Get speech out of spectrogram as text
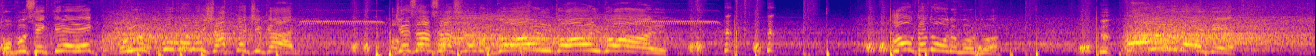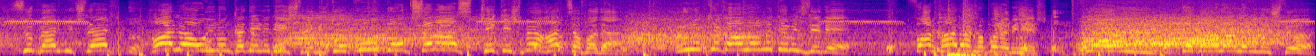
Topu sektirerek oyun bu golü şapka çıkar. Ceza sahasına do- gol gol gol. Alta doğru vurdu. Bağları geldi. Süper güçler hala oyunun kaderini değiştirebilir. Topu 90 az. Çekişme had safhada. Örümcek ağlarını temizledi. Fark hala kapanabilir. Gol! Top ağlarla buluştu.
